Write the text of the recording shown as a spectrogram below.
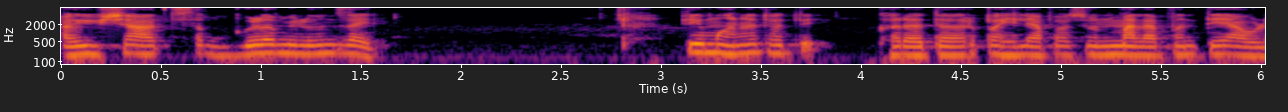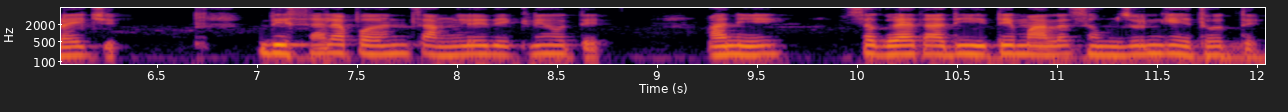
आयुष्यात सगळं मिळून जाईल. ते म्हणत होते. खरं तर पहिल्यापासून मला पण ते आवडायचे. दिसायला पण चांगले देखणे होते. आणि सगळ्यात आधी ते मला समजून घेत होते.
